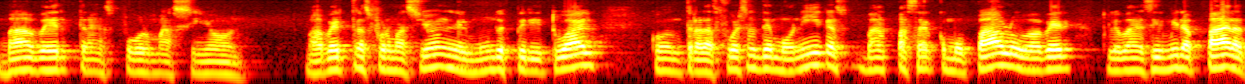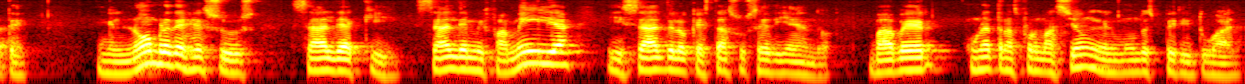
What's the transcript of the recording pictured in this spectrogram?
va a haber transformación Va a haber transformación en el mundo espiritual contra las fuerzas demoníacas. Va a pasar como Pablo, va a ver, tú le vas a decir, mira, párate. En el nombre de Jesús, sal de aquí, sal de mi familia y sal de lo que está sucediendo. Va a haber una transformación en el mundo espiritual.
